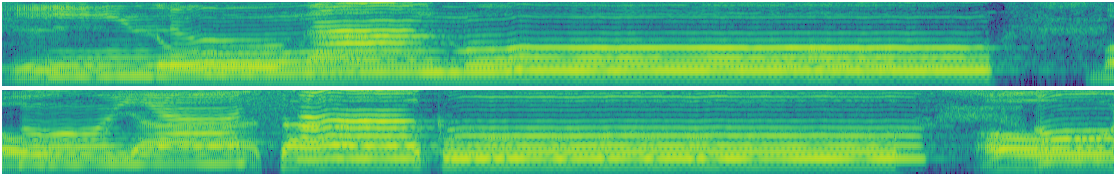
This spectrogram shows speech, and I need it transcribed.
ilunganmu semuanya saku oh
